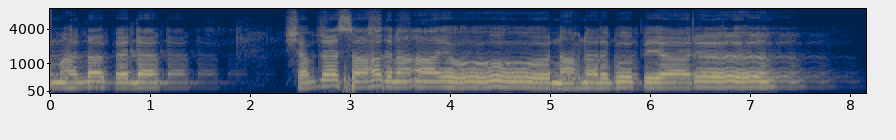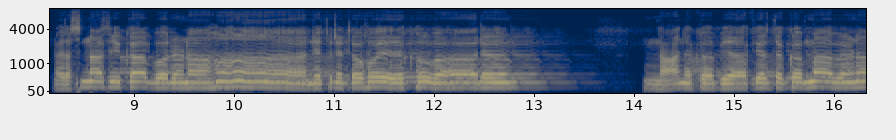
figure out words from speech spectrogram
ਮਹੱਲਾ ਪਹਿਲਾ। ਸ਼ਬਦ ਸਾਹਦ ਨ ਆਇਓ। ਨਾਮ ਨ ਰਗੋ ਪਿਆਰ। ਰਸਨਾ ਫੀਕਾ ਬੋਲਣਾ ਨਿਤ ਨਿਤ ਹੋਏ ਖੁਵਾਰ। ਨਾਨਕ ਬਿਆ ਕਿਰਤ ਕਮਾਵਣਾ,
